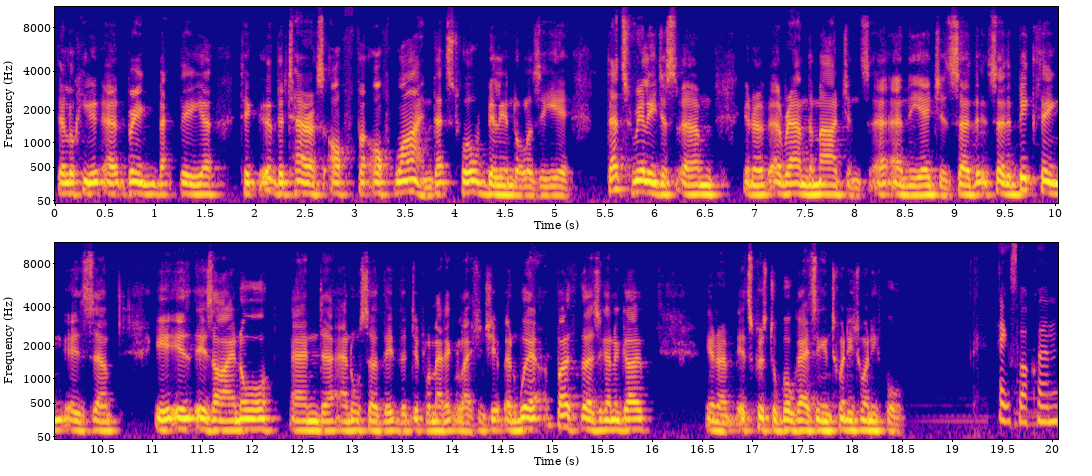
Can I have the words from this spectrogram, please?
They're looking at bringing back the uh, the tariffs off off wine. That's 12 billion dollars a year. That's really just um, you know around the margins and the edges. So the, so the big thing is um, is, is, iron ore and uh, and also the, the diplomatic relationship and where both of those are going to go. You know, it's crystal ball gazing in 2024. Thanks, Lachlan,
